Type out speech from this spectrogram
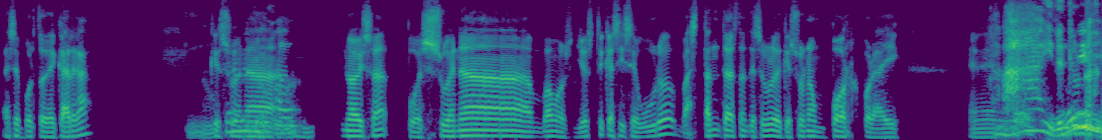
a ese puerto de carga? No. Que Pero no no avisa, pues suena, vamos, yo estoy casi seguro, bastante, bastante seguro de que suena un pork por ahí. En, el- ¡Ay! Dentro de una Sí.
